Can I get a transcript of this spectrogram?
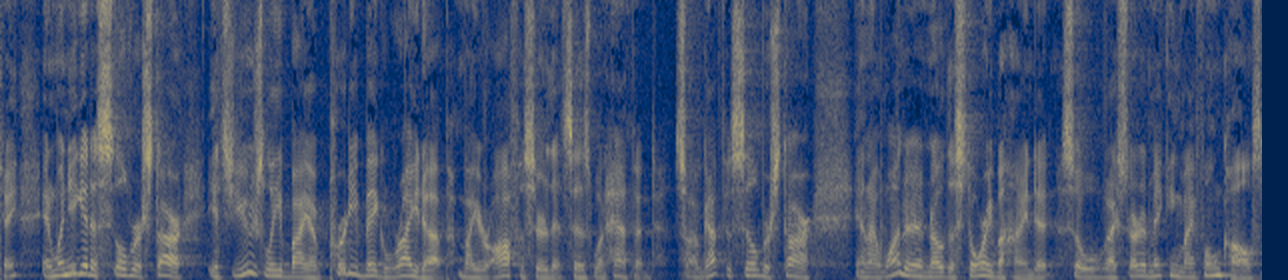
Okay? And when you get a silver star, it's usually by a pretty big write up by your officer that says what happened. So I've got the silver star, and I wanted to know the story behind it. So I started making my phone calls.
